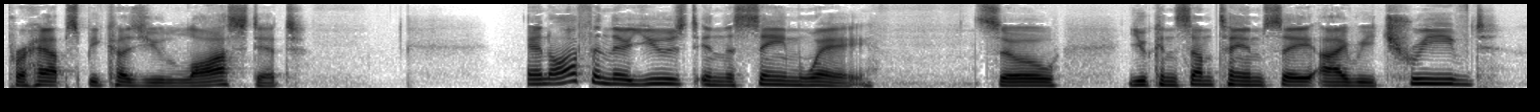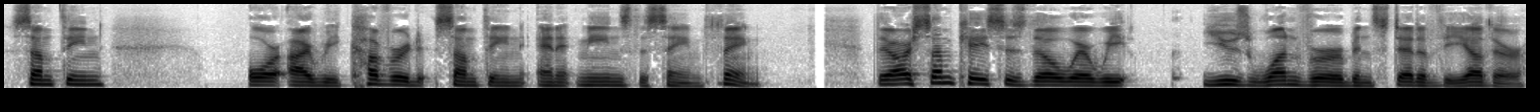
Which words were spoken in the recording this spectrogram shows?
perhaps because you lost it. And often they're used in the same way. So you can sometimes say, I retrieved something, or I recovered something, and it means the same thing. There are some cases, though, where we use one verb instead of the other.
